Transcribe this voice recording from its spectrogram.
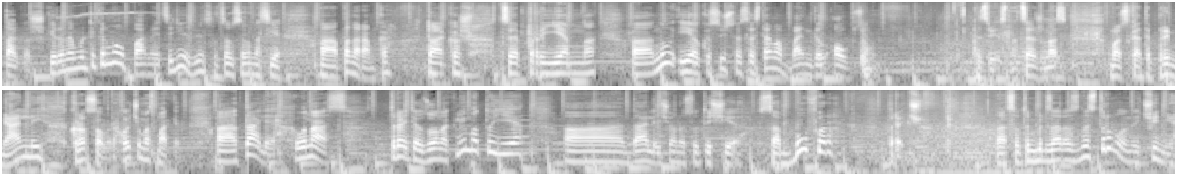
також шкіряне мультикермо, пам'ять сидінь, звісно, це все у нас є. Панорамка, також це приємно. Ну і акустична система Bengal Olufsen. Звісно, це ж у нас можна сказати преміальний кросовер. Хочу мас-маркет. А, далі у нас третя зона клімату є. А, далі що у нас тут іще? Сабвуфер. До у нас автомобіль зараз знеструмлений чи ні?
